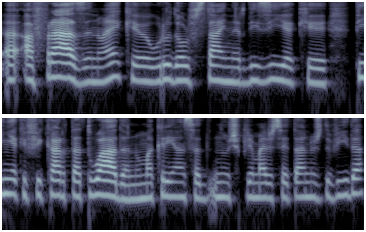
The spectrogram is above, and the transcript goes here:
à, à, frase não é? que o Rudolf Steiner dizia que tinha que ficar tatuada numa criança nos primeiros sete anos de vida,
